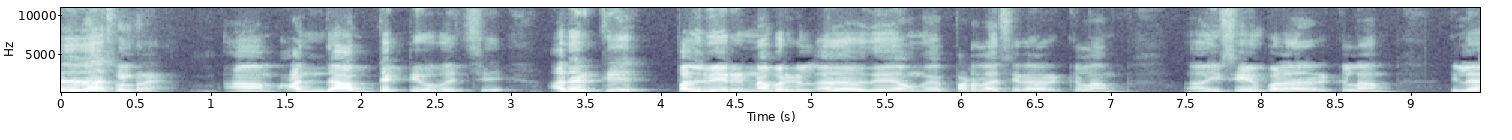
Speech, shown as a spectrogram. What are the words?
அதுதான் ஆம், அந்த அப்ஜெக்டிவை வச்சு அதற்கு பல்வேறு நபர்கள் அதாவது அவங்க பாடலாசிரியராக இருக்கலாம் இசையமைப்பாளராக இருக்கலாம் இல்லை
